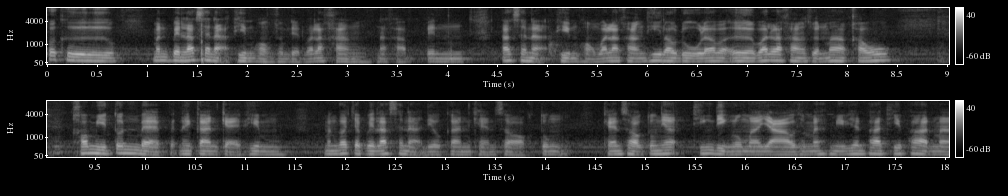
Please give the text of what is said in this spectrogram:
ก็คือมันเป็นลักษณะพิมพ์ของสมเด็จวัดระฆังนะครับ เป็นลักษณะพิมพ์ของวัดระฆังที่เราดูแล้วว่าเออวัดระฆังส่วนมากเขาเขามีต้นแบบในการแกะพิมพ์ มันก็จะเป็นลักษณะเดียวกันแขนศอกตรง แขนศอกตรงเนี้ยทิ้งดิ่งลงมายาวใช่ไหมมีเพี้ยนพาดที่พาดมา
